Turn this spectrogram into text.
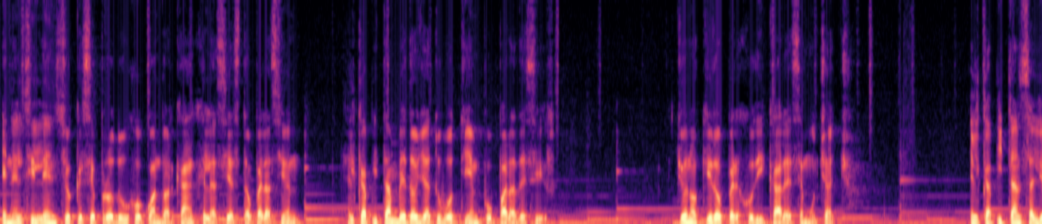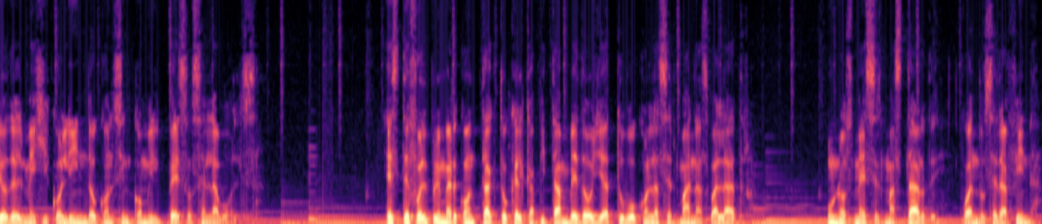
En el silencio que se produjo cuando Arcángel hacía esta operación, el capitán Bedoya tuvo tiempo para decir, yo no quiero perjudicar a ese muchacho. El capitán salió del México lindo con cinco mil pesos en la bolsa. Este fue el primer contacto que el capitán Bedoya tuvo con las hermanas Baladro. Unos meses más tarde, cuando Serafina,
